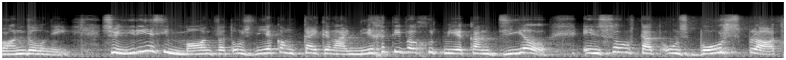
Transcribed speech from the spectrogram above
wandel nie? So hierdie is die maand wat ons weer kan kyk en daai negatiewe goed mee kan deel en sorg dat ons borsplaat,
